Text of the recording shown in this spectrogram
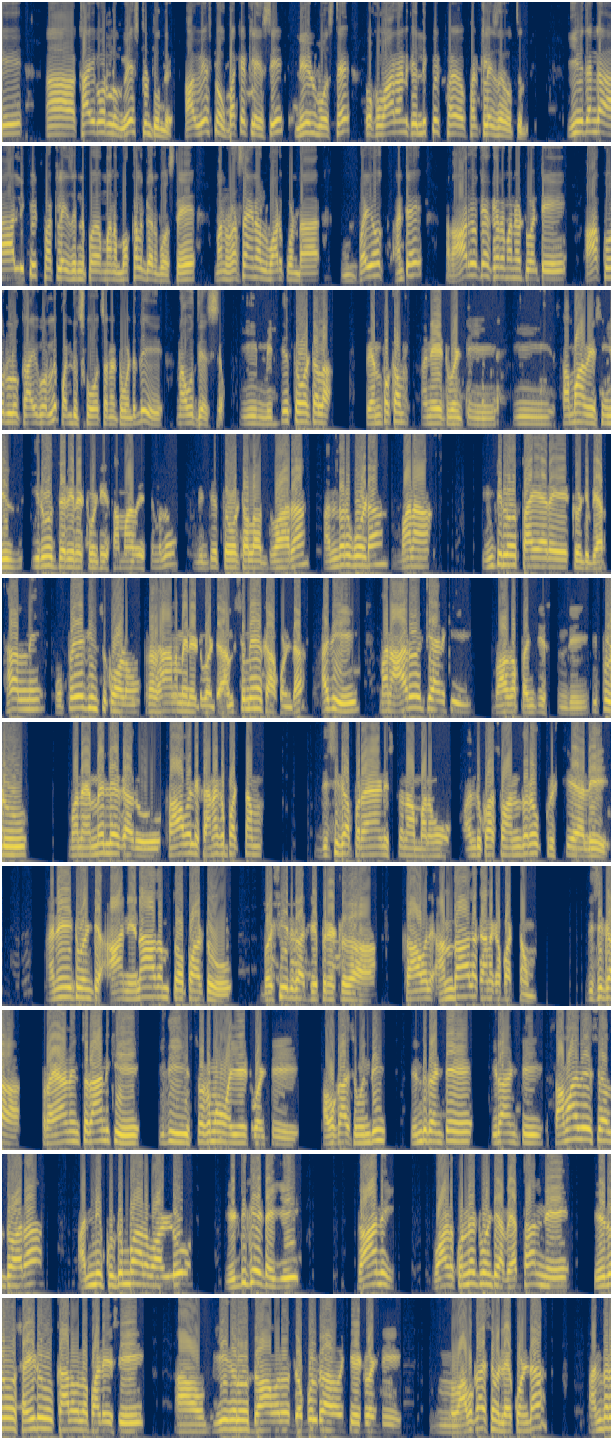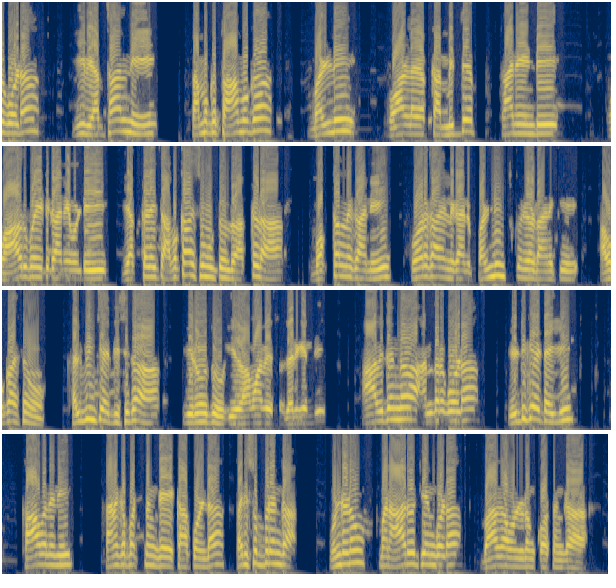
కాయగూరలు వేస్ట్ ఉంటుంది. ఆ వేస్ట్ను ఒక బకెట్లో వేసి నీళ్ళు పోస్తే ఒక వారానికి లిక్విడ్ ఫర్టిలైజర్ అవుతుంది. ఈ విధంగా ఆ లిక్విడ్ ఫర్టిలైజర్ని మన మొక్కలకు కనిపోస్తే మనం రసాయనాలు వాడకుండా బయో అంటే ఆరోగ్యకరమైనటువంటి ఆకుకూరలు కాయగూరలు పండించుకోవచ్చు అన్నటువంటిది నా ఉద్దేశం ఈ మిద్దె తోటల పెంపకం అనేటువంటి ఈ సమావేశం ఈ- ఈ రోజు జరిగినటువంటి సమావేశంలో మిద్దె తోటల ద్వారా అందరూ కూడా మన ఇంటిలో తయారయ్యేటువంటి వ్యర్థాలని ఉపయోగించుకోవడం ప్రధానమైనటువంటి అంశమే కాకుండా అది మన ఆరోగ్యానికి బాగా పనిచేస్తుంది. ఇప్పుడు మన ఎమ్మెల్యే గారు కావలి కనకపట్నం దిశగా ప్రయాణిస్తున్నాం మనము. అందుకోసం అందరూ కృషి చేయాలి అనేటువంటి ఆ నినాదంతో పాటు బషీర్ గారు చెప్పినట్లుగా కావలి అందాల కనకపట్నం దిశగా ప్రయాణించడానికి ఇది సుగమం అయ్యేటువంటి అవకాశం ఉంది. ఎందుకంటే ఇలాంటి సమావేశాల ద్వారా అన్ని కుటుంబాల వాళ్ళు ఎడ్యుకేట్ అయ్యి దాని వాళ్ళకున్నటువంటి ఆ వ్యర్థాన్ని ఏదో సైడు కాలంలో పడేసి ఆ ఈగలు దోమలు డబ్బులు వచ్చేటువంటి అవకాశం లేకుండా అందరూ కూడా ఈ వ్యర్థాలని తమకు తాముగా మళ్ళీ వాళ్ళ యొక్క మిద్దె కానివ్వండి ఆరు బయట కానివ్వండి ఎక్కడైతే అవకాశం ఉంటుందో అక్కడ మొక్కల్ని కానీ కూరగాయలను కానీ పండించుకునేడానికి అవకాశం కల్పించే దిశగా ఈరోజు ఈ సమావేశం జరిగింది. ఆ విధంగా అందరు కూడా ఎడ్యుకేట్ అయ్యి కావాలని కనకపట్నంకే కాకుండా పరిశుభ్రంగా ఉండడం మన ఆరోగ్యం కూడా బాగా ఉండడం కోసంగా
